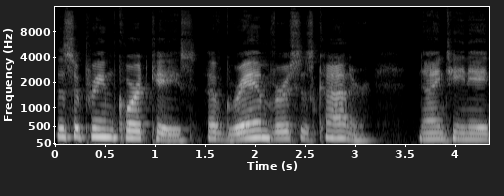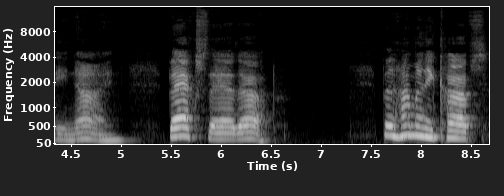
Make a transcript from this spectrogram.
The Supreme Court case of Graham v. Connor, 1989, backs that up. But how many cops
